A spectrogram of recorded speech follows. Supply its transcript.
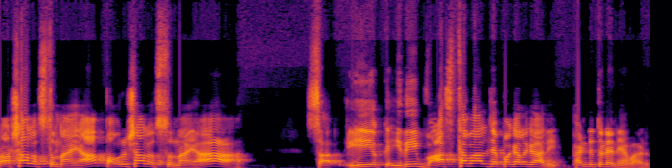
రోషాలు వస్తున్నాయా పౌరుషాలు వస్తున్నాయా ఈ యొక్క ఇది వాస్తవాలు చెప్పగలగాలి పండితుడు అనేవాడు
